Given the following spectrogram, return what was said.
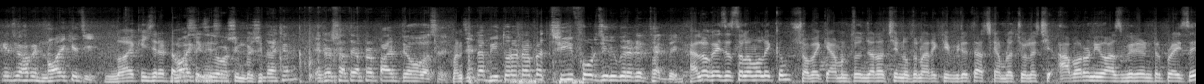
কেজি হবে নয় কেজি। নয় কেজির একটা নয় কেজি ওয়াশিং মেশিন দেখেন এটার সাথে আপনার পাইপ দেওয়া আছে। মানে যেটা ভিতরেটা আপনার থ্রি ফোর জিরো গ্রেডের থাকবে। হ্যালো গাইজ আসসালামু আলাইকুম। সবাইকে আমন্ত্রণ জানাচ্ছি নতুন আরেকটি ভিডিওতে। আজকে আমরা চলে আসছি আবারও নিউ আজমির এন্টারপ্রাইজে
